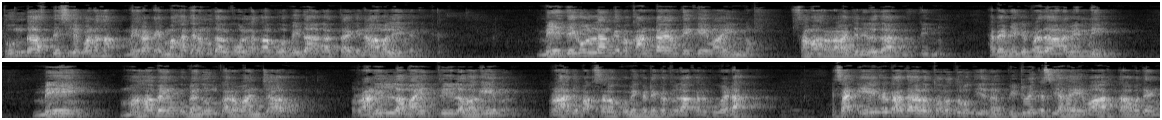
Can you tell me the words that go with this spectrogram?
3250 මේ රටේ මහජන මුදල් කොල්ල කාපුවා බෙදාගත්ත අයගේ නාම ලේඛනය. මේ දෙගොල්ලන්ගේම කණ්ඩායම් දෙකේමයි ඉන්නවා. සමහර රාජ්‍ය නිලධාරීනුත් ඉන්නවා. හැබැයි මේකේ ප්‍රධාන වෙන්නේ මේ මහ බැංකු බැඳුම් කර වංචාව රනිල්ලා මෛත්‍රීලා වගේම රාජපක්ෂලා ඔක්කොම එකට එකතු වෙලා කරපු වැඩක්. නිසා ඒකට අදාළ තොරතුරු තියෙන පිටු 106 වාර්තාව දැන්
